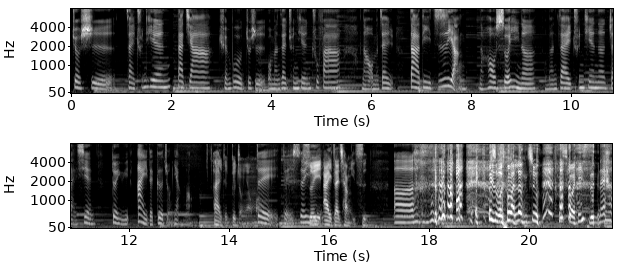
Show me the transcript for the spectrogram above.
就是在春天，大家全部就是我们在春天出发，然后我们在大地滋养，然后所以呢，我们在春天呢展现对于爱的各种样貌，爱的各种样貌，对对，所以所以爱再唱一次。呃、欸，为什么突然愣住？什么意思？没有，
